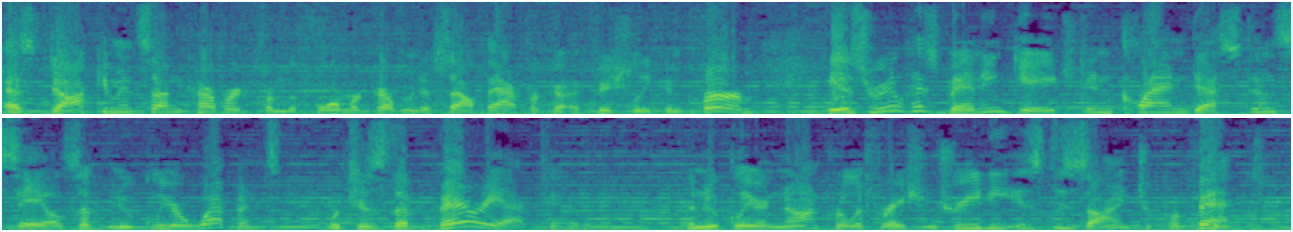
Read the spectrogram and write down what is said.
As documents uncovered from the former government of South Africa officially confirm, Israel has been engaged in clandestine sales of nuclear weapons, which is the very activity the Nuclear Non-Proliferation Treaty is designed to prevent.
